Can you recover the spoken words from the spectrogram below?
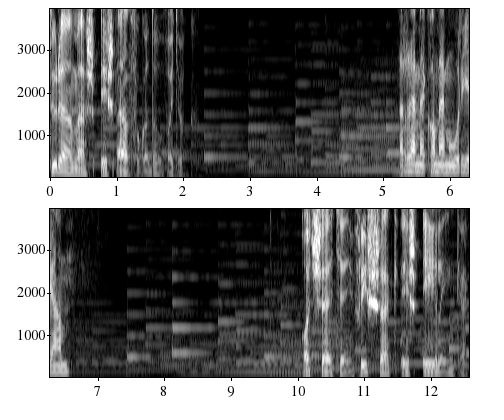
Türelmes és elfogadó vagyok. Remek a memóriám. Agysejtjeim frissek és élénkek.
